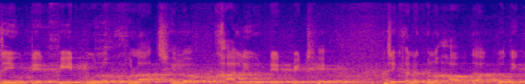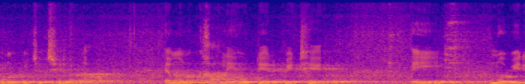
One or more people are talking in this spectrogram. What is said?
যেই উটের পিঠগুলো খোলা ছিল, খালি উটের পিঠে, যেখানে কোনো হাওদা গদি কোনো কিছু ছিল না। এমন খালি উটের পিঠে এই নবীর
